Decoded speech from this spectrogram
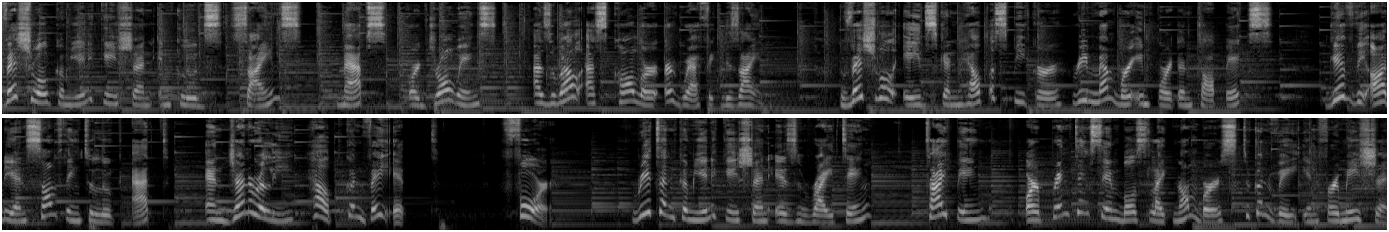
Visual communication includes signs, maps, or drawings, as well as color or graphic design. Visual aids can help a speaker remember important topics, give the audience something to look at, and generally help convey it. 4. Written communication is writing, typing, or printing symbols like numbers to convey information.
